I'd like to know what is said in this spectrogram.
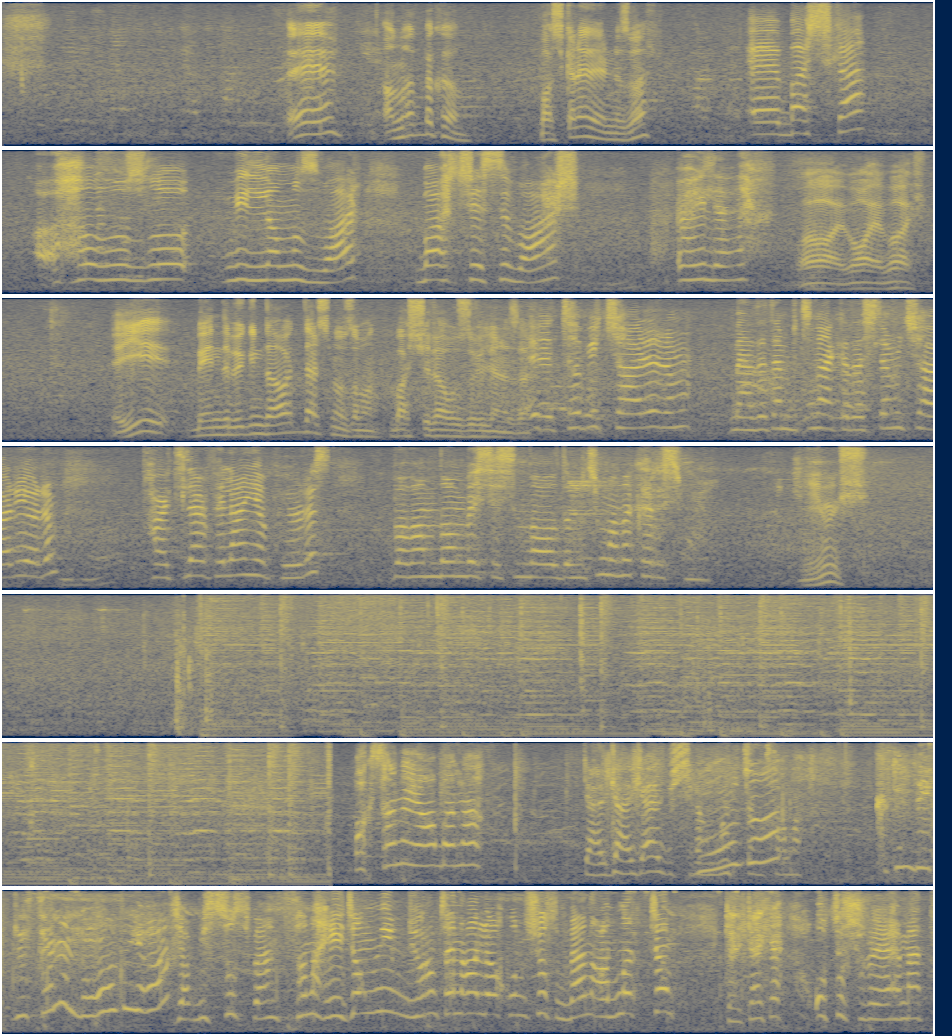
Ee, anlat bakalım. Başka neleriniz var? Ee, başka havuzlu villamız var. Bahçesi var. Öyle. Vay vay vay. E iyi, beni de bir gün davet edersin o zaman. Bahçeli havuzlu villanıza. Ee, tabii çağırırım. Ben zaten bütün arkadaşlarımı çağırıyorum. Partiler falan yapıyoruz. Babam da 15 yaşında olduğum için bana karışmıyor. İyiymiş. Baksana ya bana. Gel gel gel bir şey anlatacağım sana. Kızım beklesene, ne oldu ya? Ya bir sus ben sana heyecanlıyım diyorum. Sen hala konuşuyorsun. Ben anlatacağım. Gel gel gel. Otur şuraya hemen.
